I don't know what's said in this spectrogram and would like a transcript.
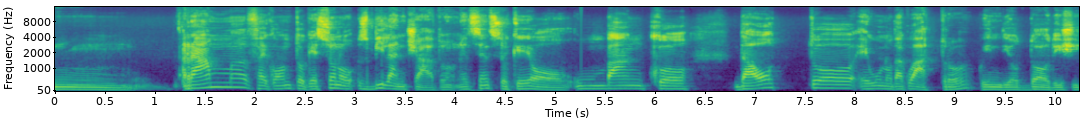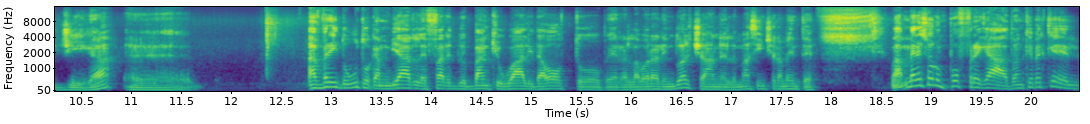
mm, RAM fai conto che sono sbilanciato nel senso che ho un banco da 8 8 e uno da 4, quindi ho 12 giga. Eh, avrei dovuto cambiarla e fare due banchi uguali da 8 per lavorare in dual channel, ma sinceramente ma me ne sono un po' fregato anche perché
